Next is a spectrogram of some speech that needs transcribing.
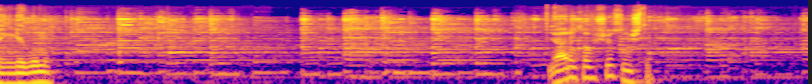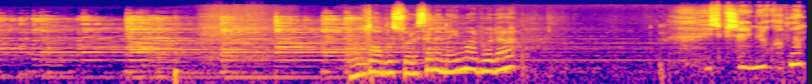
Yenge bu mu? Yarın kavuşuyorsun işte. Ne oldu abla söylesene neyin var böyle ha? Hiçbir şeyim yok ablam.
